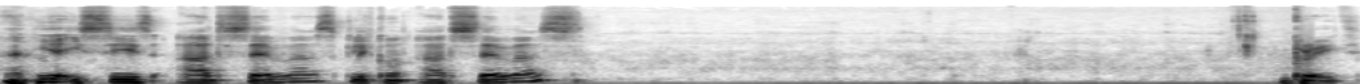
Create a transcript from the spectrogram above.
and here it says add servers, click on add servers. Great.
